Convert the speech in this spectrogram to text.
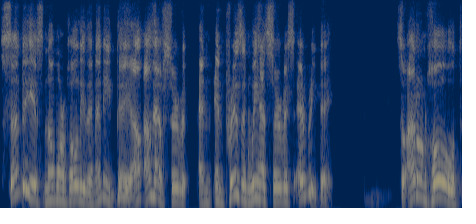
Sunday is no more holy than any day. I'll, I'll have service, and in prison we had service every day. So I don't hold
